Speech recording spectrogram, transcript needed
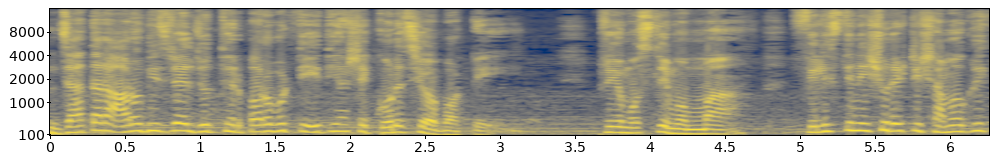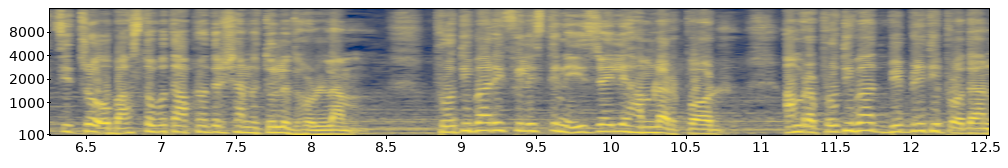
যা তারা আরব ইসরায়েল যুদ্ধের পরবর্তী ইতিহাসে করেছেও বটে। প্রিয় মুসলিম উম্মা ফিলিস্তিন ইস্যুর একটি সামগ্রিক চিত্র ও বাস্তবতা আপনাদের সামনে তুলে ধরলাম। প্রতিবারই ফিলিস্তিন ইসরায়েলি হামলার পর আমরা প্রতিবাদ বিবৃতি প্রদান,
